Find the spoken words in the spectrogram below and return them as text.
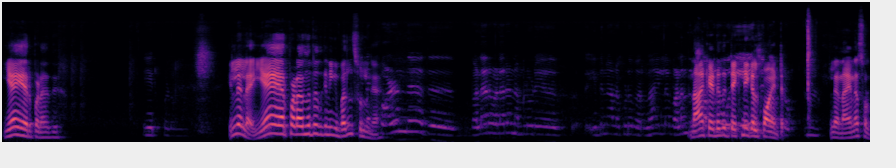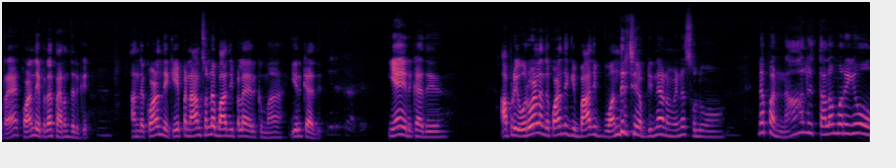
ஏன் ஏற்படாது? இல்ல இல்ல. ஏன் ஏற்படாதுன்றதுக்கு நீங்க பதில் சொல்லுங்க. இல்ல, குழந்தை அது வளர வளர நம்மளுடைய இதனால கூட வரலாம். இல்ல வளர்ந்து நான் கேட்டது technical point. இல்ல நான் என்ன சொல்றேன்? குழந்தை இப்பதான் பிறந்திருக்கு. ம். அந்த குழந்தைக்கு இப்ப நான் சொன்ன பாதிப்பெல்லாம் இருக்குமா? இருக்காது. ஏன் இருக்காது? அப்படி ஒருவேளை அந்த குழந்தைக்கு பாதிப்பு வந்துருச்சு அப்படின்னா நம்ம என்ன சொல்லுவோம்? என்னப்பா நாலு தலைமுறையும்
